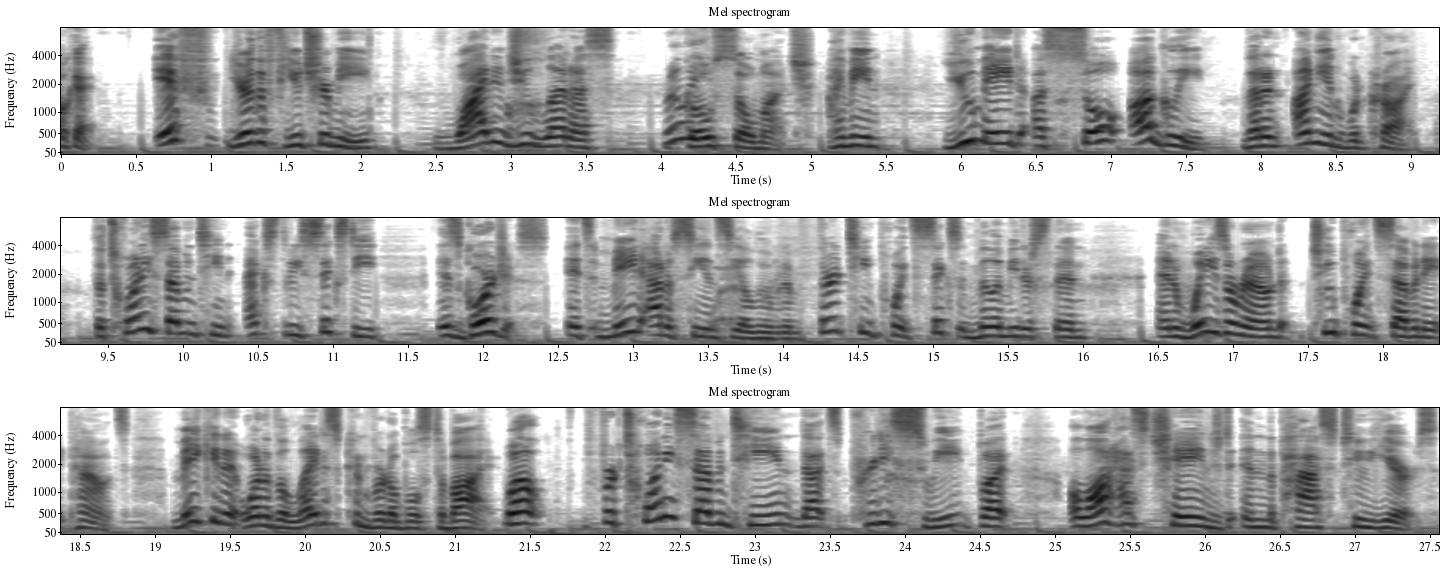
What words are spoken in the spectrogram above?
Okay, if you're the future me, why did you let us really? go so much? I mean, you made us so ugly that an onion would cry. The 2017 X360 is gorgeous. It's made out of CNC aluminum, 13.6 millimeters thin, and weighs around 2.78 pounds, making it one of the lightest convertibles to buy. Well, for 2017, that's pretty sweet, but a lot has changed in the past two years.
